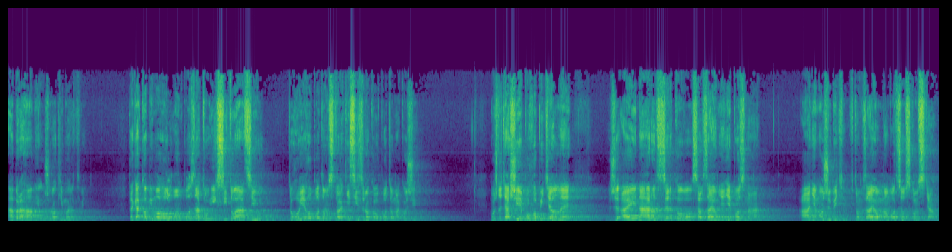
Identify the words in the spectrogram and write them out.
Abraham je už roky mŕtvy. Tak ako by mohol on poznať tú ich situáciu, toho jeho potomstva tisíc rokov potom, ako žil. Možno ťažšie je pochopiteľné, že aj národ s cerkovou sa vzájomne nepozná a nemôžu byť v tom vzájomnom otcovskom vzťahu.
